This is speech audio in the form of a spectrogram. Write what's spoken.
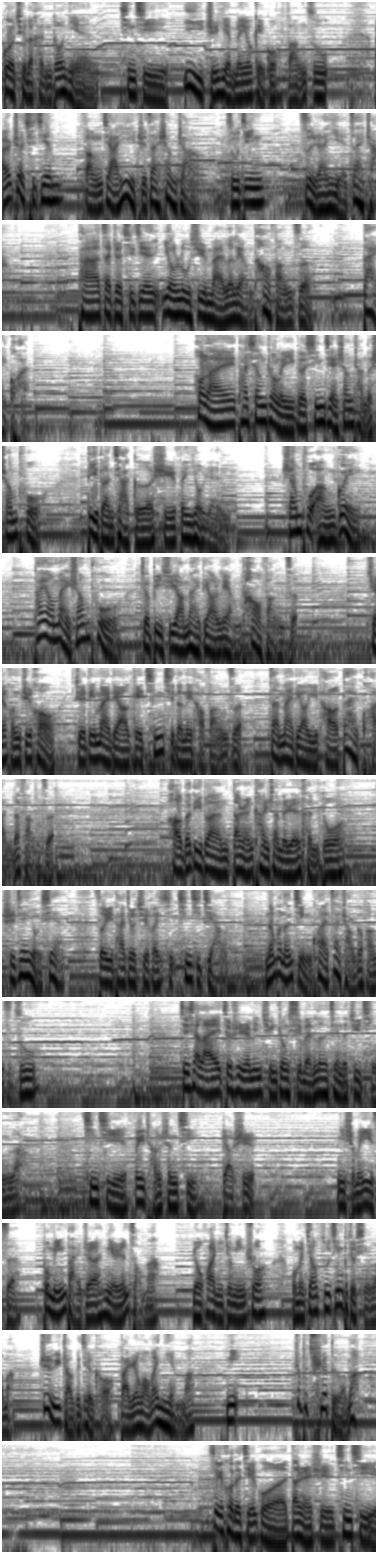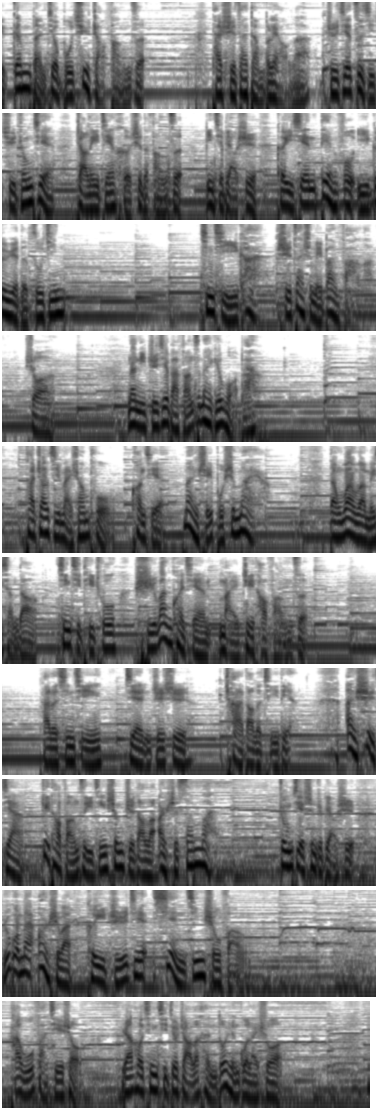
过去了很多年，亲戚一直也没有给过房租，而这期间房价一直在上涨，租金自然也在涨。他在这期间又陆续买了两套房子，贷款。后来他相中了一个新建商场的商铺，地段价格十分诱人。商铺昂贵，他要卖商铺就必须要卖掉两套房子。权衡之后，决定卖掉给亲戚的那套房子，再卖掉一套贷款的房子。好的地段当然看上的人很多，时间有限，所以他就去和亲亲戚讲，能不能尽快再找个房子租。接下来就是人民群众喜闻乐见的剧情了。亲戚非常生气，表示。你什么意思？不明摆着撵人走吗？有话你就明说，我们交租金不就行了吗？至于找个借口把人往外撵吗？你这不缺德吗？最后的结果当然是亲戚根本就不去找房子，他实在等不了了，直接自己去中介找了一间合适的房子，并且表示可以先垫付一个月的租金。亲戚一看。实在是没办法了，说：“那你直接把房子卖给我吧。”他着急买商铺，况且卖谁不是卖啊？但万万没想到，亲戚提出十万块钱买这套房子，他的心情简直是差到了极点。按市价，这套房子已经升值到了二十三万，中介甚至表示，如果卖二十万，可以直接现金收房。他无法接受，然后亲戚就找了很多人过来说：“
